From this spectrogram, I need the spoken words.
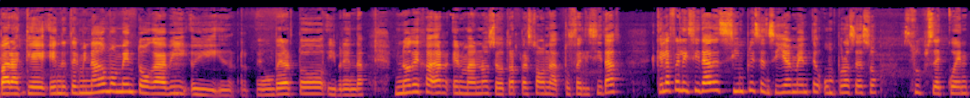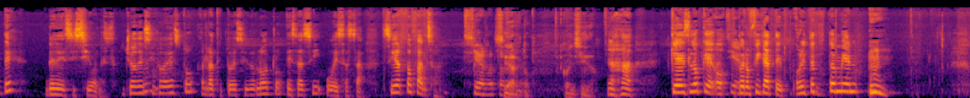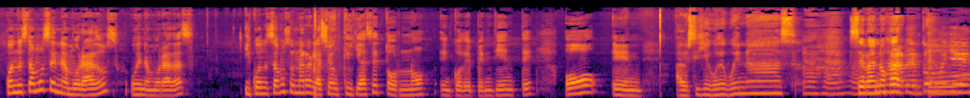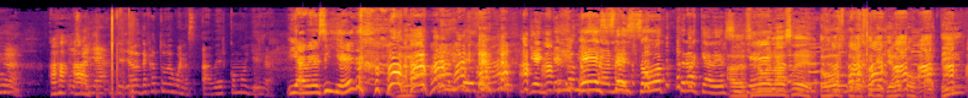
Para que en determinado momento Gaby y Humberto y Brenda no dejar en manos de otra persona tu felicidad. Que la felicidad es simple y sencillamente un proceso subsecuente de decisiones. Yo decido esto, al ratito decido lo otro, es así o es así. ¿Cierto o falso? Cierto. totalmente. Cierto, coincido. Ajá. ¿Qué es lo que... pero fíjate, ahorita tú también, cuando estamos enamorados o enamoradas, y cuando estamos en una relación que ya se tornó en codependiente o en... A ver si llegó de buenas. Ajá. Se va a enojar. A ver cómo llega. Ajá, O sea, ah. ya, ya, deja tú de buenas. A ver cómo llega. Y a ver si llega. ¿Y en qué Esa condiciones? es otra que a ver si A ver si llega. no me la hace de todos por esto que quiero compartir.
